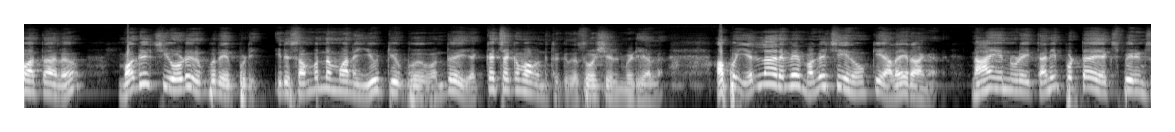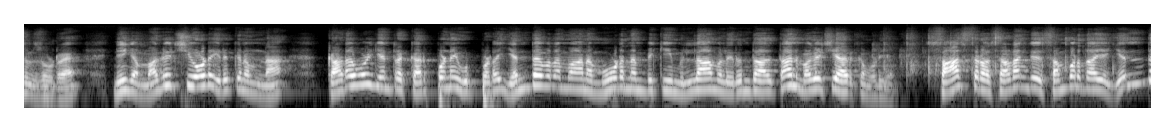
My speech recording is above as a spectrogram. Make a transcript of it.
பார்த்தாலும் மகிழ்ச்சியோடு இருப்பது எப்படி? இது சம்பந்தமான யூடியூப் வந்து எக்கச்சக்கமாக வந்துட்டுருக்குது சோஷியல் மீடியாவில் அப்போ எல்லாருமே மகிழ்ச்சியை நோக்கி அலையிறாங்க. நான் என்னுடைய தனிப்பட்ட எக்ஸ்பீரியன்ஸில் சொல்கிறேன் நீங்கள் மகிழ்ச்சியோடு இருக்கணும்னா கடவுள் என்ற கற்பனை உட்பட எந்த விதமான மூட நம்பிக்கையும் இல்லாமல் இருந்தால்தான் மகிழ்ச்சியாக இருக்க முடியும். சாஸ்திர சடங்கு சம்பிரதாயம் எந்த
